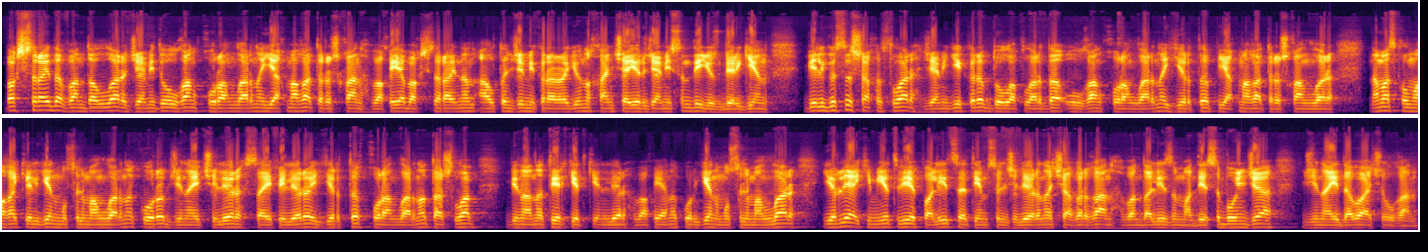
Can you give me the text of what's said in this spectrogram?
Бақшысарайда вандаллар жәмиде олған құранларыны яқмаға тырышқан вақия Бақшысарайының 6 микрорайоны Ханчайыр жәмесінде жүз берген. Белгісіз шақыслар жәмеге кіріп долапларда олған құранларыны ертіп яқмаға тырышқанлар. Намаз қылмаға келген мұсылманларыны көріп жинайтшілер, сайфелері ертіп құранларыны ташлап бинаны терк еткенлер. Вақияны көрген мұсылманлар ерлі әкимет ве полиция темсілжілеріні чағырған вандализм адесі бойынша жинай дава ашылған.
